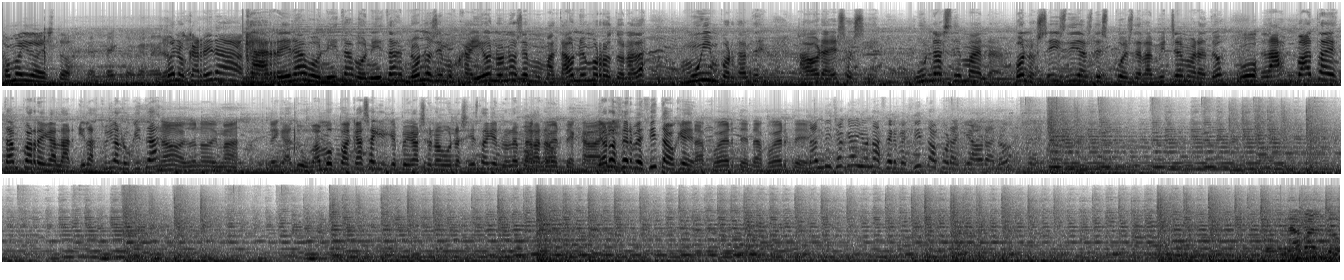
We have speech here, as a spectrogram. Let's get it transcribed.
¿Cómo ha ido esto? Perfecto, carrera. Bueno, carrera... Carrera bonita, bonita. No nos hemos caído, no nos hemos matado, no hemos roto nada. Muy importante. Ahora, eso sí, una semana, bueno, seis días después de la Midget Maratón, Uh. las patas están para regalar. ¿Y las tuyas, Luquita? No, yo no doy más. Venga, tú, vamos para casa que hay que pegarse una buena siesta que no la hemos Está ganado. fuerte, ¿Y ahora cervecita o qué? Está fuerte, está fuerte. Te han dicho que hay una cervecita por aquí ahora, ¿no? Grabando.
